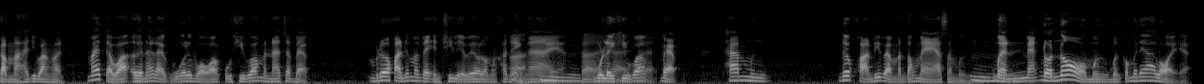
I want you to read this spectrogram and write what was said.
กลับมาฮัจิบังก่อนไม่แต่ว่าเออนั่นแหละกูก็เลยบอกว่ากูคิดว่ามันน่าจะแบบ ด้วยความที่มันเป็น entry level แล้วมันเข้าใจง่ายอะอืมใช่กูเลยคิดว่าใช่แบบถ้ามึงด้วยความที่แบบมันต้องแมสอะมึงอืมเหมือนแมคโดนัลล์มึงมันก็ไม่ได้อร่อยอะ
